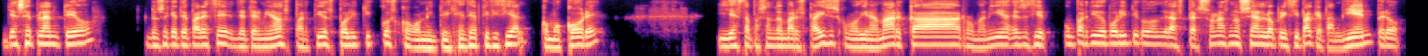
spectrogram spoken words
ya se planteó no sé qué te parece, determinados partidos políticos con inteligencia artificial, como Core, y ya está pasando en varios países como Dinamarca, Rumanía, es decir, un partido político donde las personas no sean lo principal, que también, pero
